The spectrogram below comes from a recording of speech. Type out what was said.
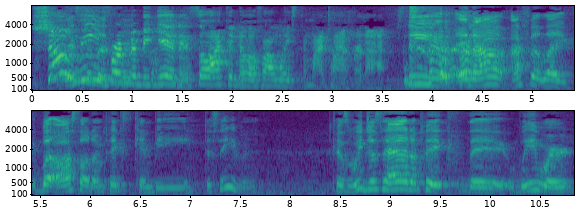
show It's me from the beginning so I can know if I'm wasting my time or not. See, and I I feel like, but also them pics can be deceiving. Cause we just had a pic that we were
